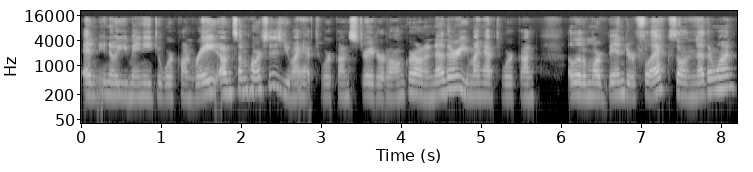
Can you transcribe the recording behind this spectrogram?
And you know, you may need to work on rate on some horses, you might have to work on straight or longer on another, you might have to work on a little more bend or flex on another one.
